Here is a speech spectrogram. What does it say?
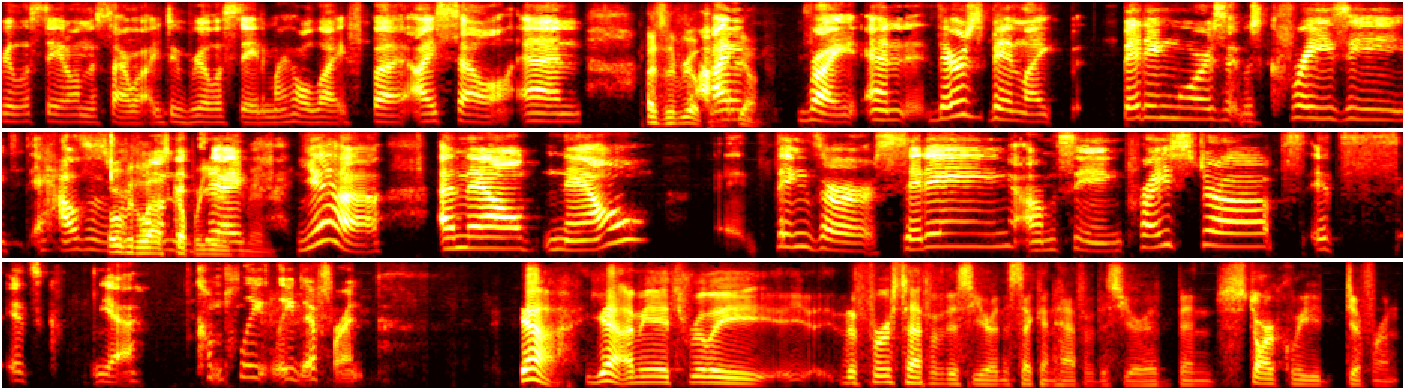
real estate on the side. I do real estate in my whole life, but I sell and as a real I, yeah. right. And there's been like bidding wars. It was crazy. Houses over the last couple the years. Yeah, and now now things are sitting. I'm seeing price drops. It's it's yeah, completely different. Yeah, yeah. I mean, it's really the first half of this year and the second half of this year have been starkly different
